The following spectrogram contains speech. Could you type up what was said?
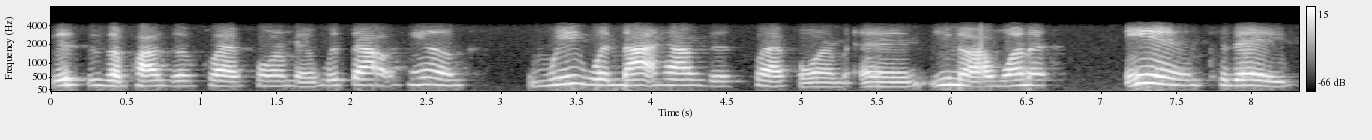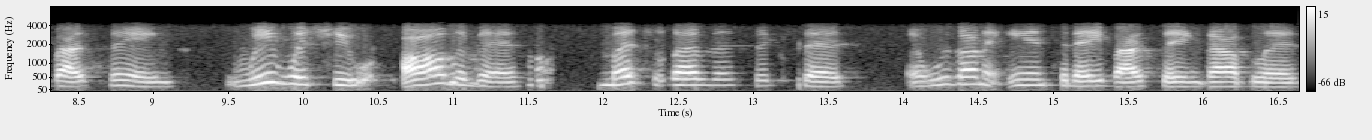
this is a positive platform. And without Him, we would not have this platform. And, you know, I want to end today by saying we wish you all the best, much love and success. And we're going to end today by saying God bless.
